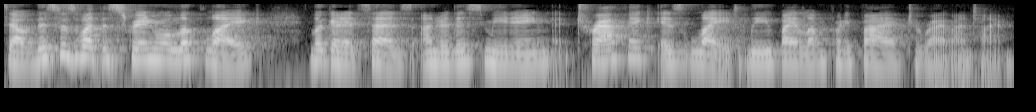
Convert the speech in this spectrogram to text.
So this is what the screen will look like. Look at it, it says under this meeting, traffic is light. Leave by 11:45 to arrive on time.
